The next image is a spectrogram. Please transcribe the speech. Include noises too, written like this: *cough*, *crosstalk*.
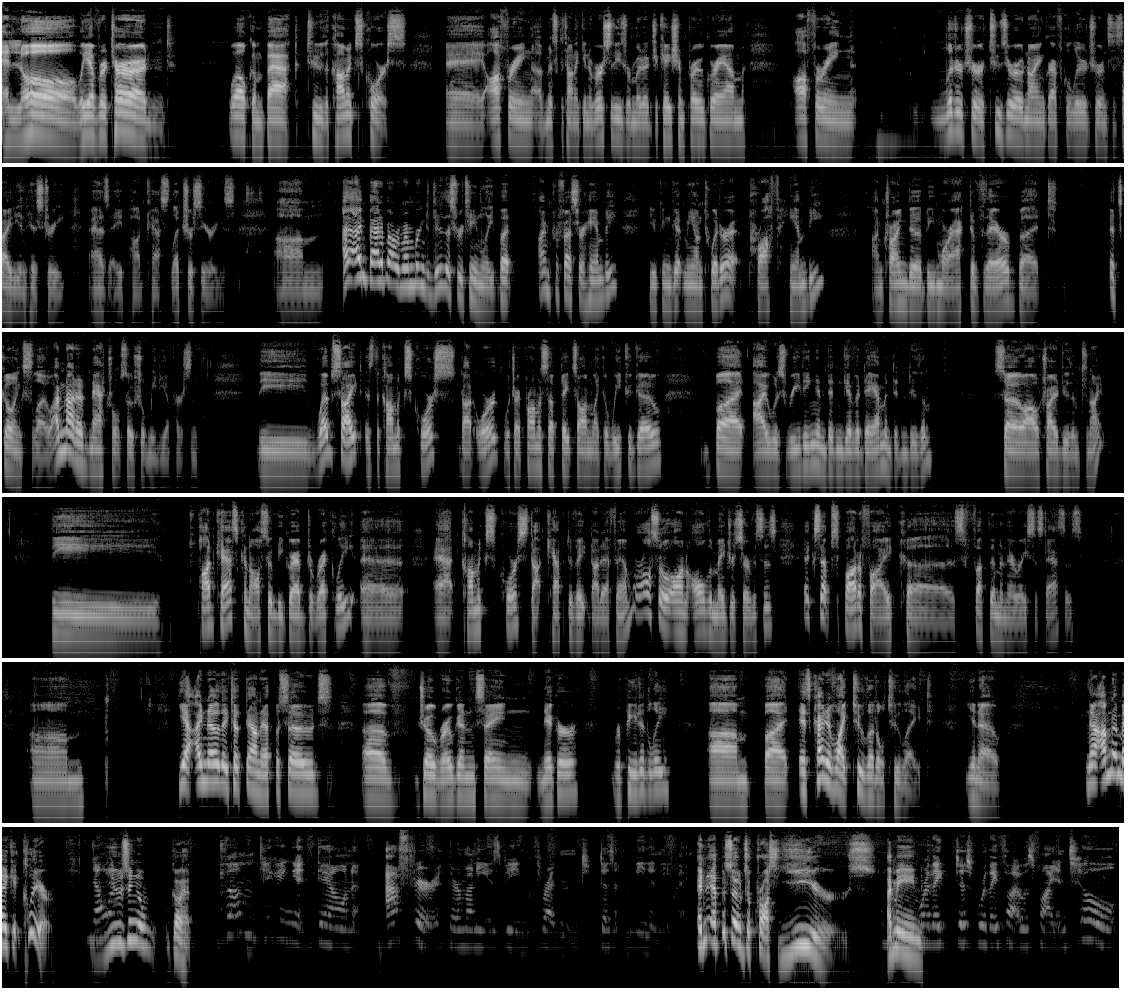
Hello, we have returned. Welcome back to the Comics Course, a offering of Miskatonic University's remote education program, offering literature 209 graphical literature and society and history as a podcast lecture series. Um, I, I'm bad about remembering to do this routinely, but I'm Professor Hamby. You can get me on Twitter at Prof Hamby. I'm trying to be more active there, but it's going slow. I'm not a natural social media person. The website is thecomicscourse.org, which I promised updates on like a week ago, but I was reading and didn't give a damn and didn't do them. So I'll try to do them tonight. The podcast can also be grabbed directly uh, at comicscourse.captivate.fm. We're also on all the major services except Spotify, because fuck them and their racist asses. Um, yeah, I know they took down episodes of Joe Rogan saying nigger repeatedly, um, but it's kind of like too little, too late. You know. Now I'm going to make it clear. No, Using a go ahead. them taking it down after their money is being threatened doesn't mean anything. And episodes across years. I mean, where they just where they thought it was fine until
